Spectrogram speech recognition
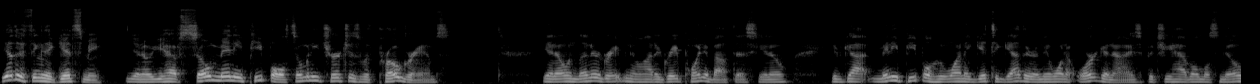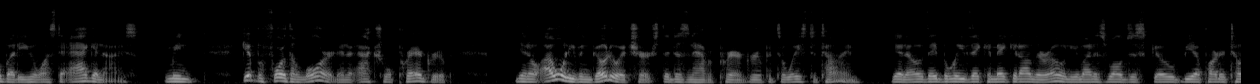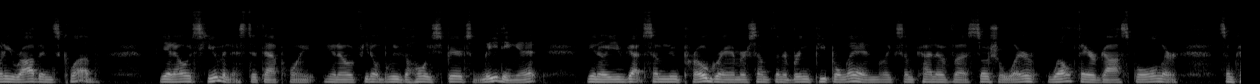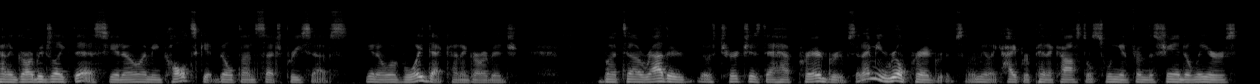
The other thing that gets me, you know, you have so many people, so many churches with programs, you know, and Leonard Ravenhill had a great point about this, you know. You've got many people who want to get together and they want to organize, but you have almost nobody who wants to agonize. I mean, get before the Lord in an actual prayer group. You know, I won't even go to a church that doesn't have a prayer group. It's a waste of time. You know, they believe they can make it on their own. You might as well just go be a part of Tony Robbins' club. You know, it's humanist at that point. You know, if you don't believe the Holy Spirit's leading it, you know, you've got some new program or something to bring people in, like some kind of uh, social welfare gospel or some kind of garbage like this. You know, I mean, cults get built on such precepts. You know, avoid that kind of garbage but uh, rather those churches that have prayer groups, and I mean real prayer groups. I mean like hyper Pentecostal swinging from the chandeliers,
